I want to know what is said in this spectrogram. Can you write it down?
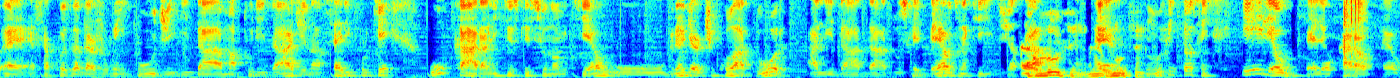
é, essa coisa da juventude e da maturidade na série, porque o cara ali, que eu esqueci o nome, que é o, o grande articulador ali da, da, dos rebeldes, né? Que já tá. É, o Luthen, né? É. Então, assim, ele é o, ele é o cara é o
